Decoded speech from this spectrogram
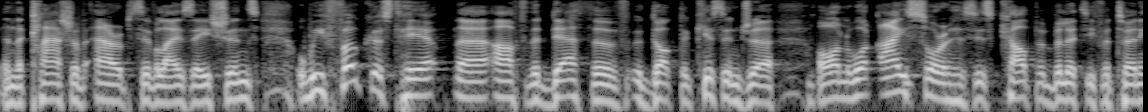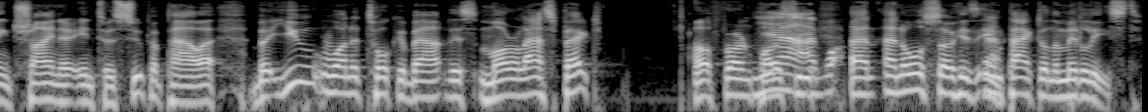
and the Clash of Arab Civilizations. We focused here uh, after the death of Dr. Kissinger on what I saw as his culpability for turning China into a superpower. But you want to talk about this moral aspect? Of foreign policy Yeah, and, and also his Yeah. impact on the Middle East.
